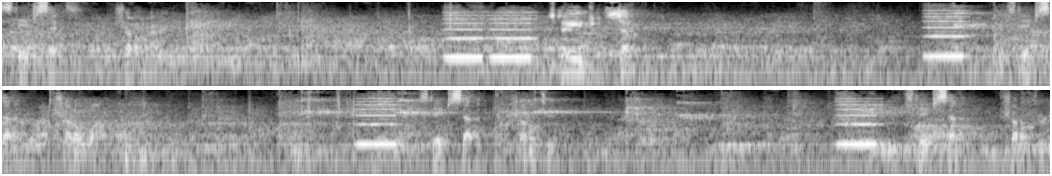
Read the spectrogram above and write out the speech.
Stage 6, Shuttle 9. Stage 7. Stage 7, Shuttle 1. Stage 7, Shuttle 2. Stage 7, Shuttle 3.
